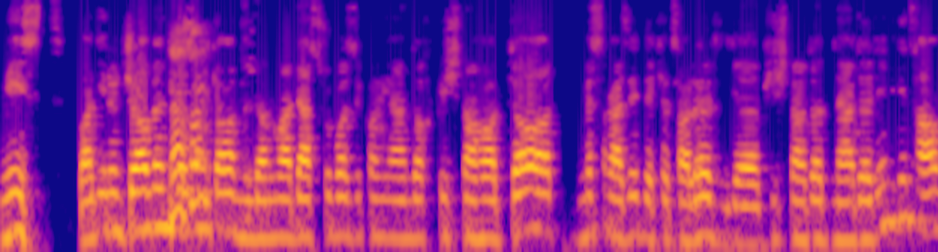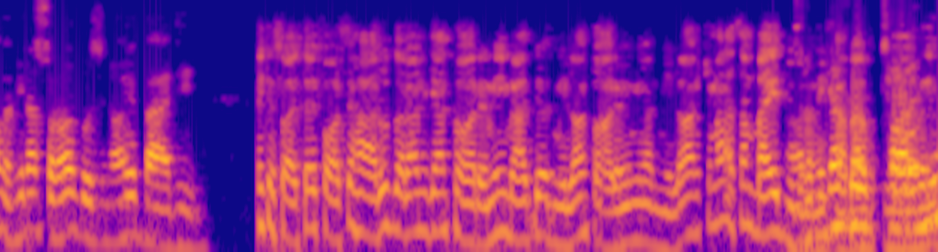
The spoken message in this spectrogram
نیست. باید اینو جا بندازن که آقا میلان و دست رو بازی کنی انداخت پیشنهاد داد. مثل قضیه دکتالر دیگه پیشنهاد داد ندادین دیگه تمامه. میرن سراغ های بعدی. که سایت های فارسی هر روز دارن میگن تارمی بعد بیاد میلان تارمی میاد میلان که من اصلا بعید می‌دونم میگن تارمی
